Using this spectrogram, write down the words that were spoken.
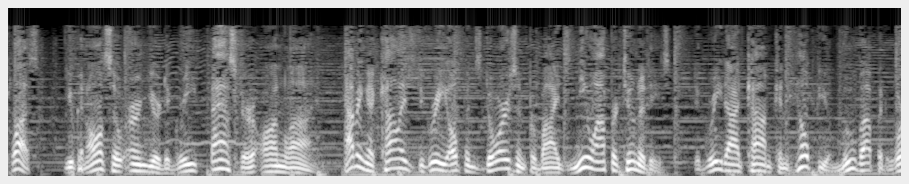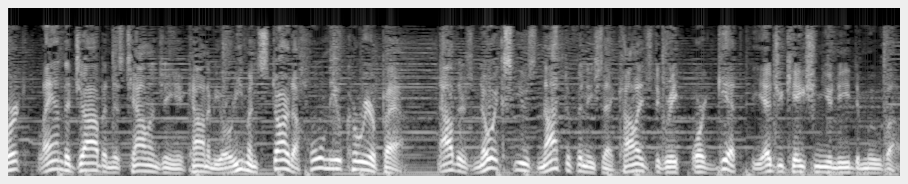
Plus, you can also earn your degree faster online. Having a college degree opens doors and provides new opportunities. Degree.com can help you move up at work, land a job in this challenging economy, or even start a whole new career path. Now there's no excuse not to finish that college degree or get the education you need to move up.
